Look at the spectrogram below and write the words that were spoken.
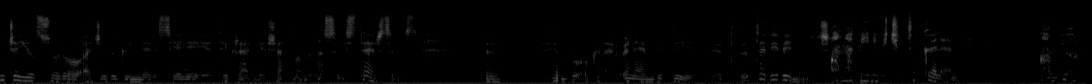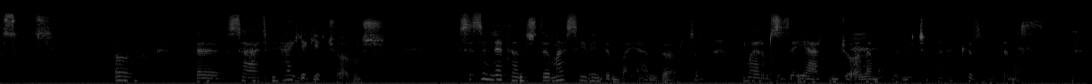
Bunca yıl sonra o acılı günleri Selya'ya tekrar yaşatmamı nasıl istersiniz? Ee, hem bu o kadar önemli değil. Tabii benim için. Ama benim için çok önemli. Anlıyor musunuz? Oh, e, saat bir hayli geç olmuş. Sizinle tanıştığıma sevindim Bayan Burton. Umarım size yardımcı olamadığım için bana kızmadınız.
